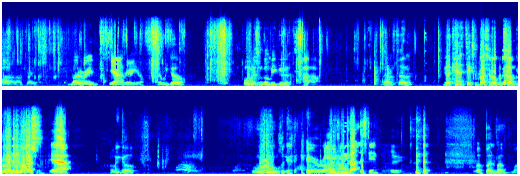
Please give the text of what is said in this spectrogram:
Oh, okay. By the Ravens. Yeah, there you go. There we go. Oh, this one's gonna be good. Uh oh. Got a feeling. You got Kenneth Dixon busting open some Brandon limited with. Marshall. Yeah. Here we go. Ooh. Look at Aaron Who, Rodgers. who you got in this game? Hey. my, my, my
